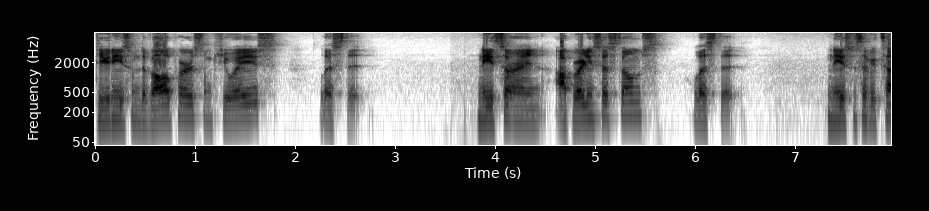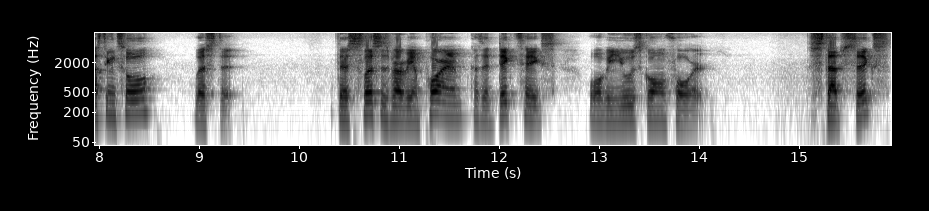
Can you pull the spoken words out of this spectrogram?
Do you need some developers, some QAs? List it. Need certain operating systems? List it. Need a specific testing tool? List it. This list is very important because it dictates what will be used going forward. Step 6.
